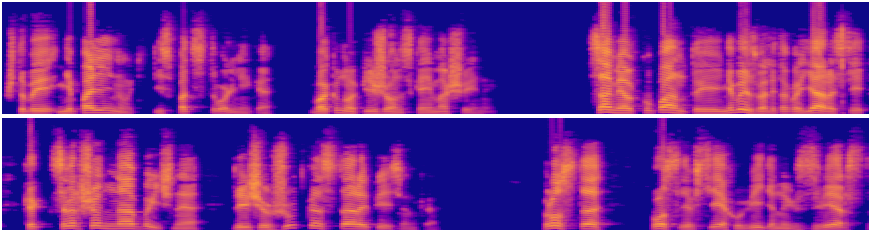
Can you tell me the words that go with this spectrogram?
чтобы не пальнуть из подствольника в окно пижонской машины. Сами оккупанты не вызвали такой ярости, как совершенно обычная, да еще жутко старая песенка. Просто после всех увиденных зверств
